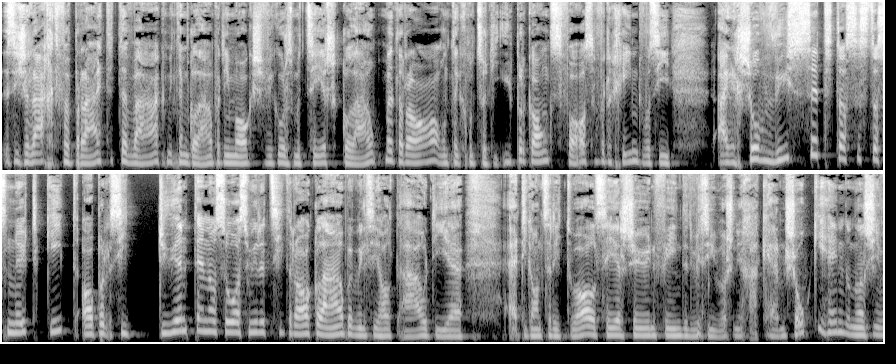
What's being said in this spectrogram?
es ist ein recht verbreiteter Weg mit dem Glauben die magische Figur, dass man zuerst glaubt man daran und dann kommt so die Übergangsphase für ein Kind, wo sie eigentlich schon wissen, dass es das nicht gibt, aber sie tun dann noch so, als würden sie daran glauben, weil sie halt auch die, äh, die ganzen Ritual sehr schön finden, weil sie wahrscheinlich auch gerne Schocke haben. Und dann, ja.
